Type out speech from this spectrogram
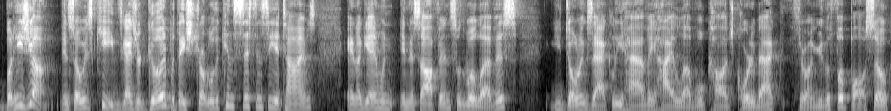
but he's young, and so is Key. These guys are good, but they struggle with consistency at times. And again, when in this offense with Will Levis, you don't exactly have a high level college quarterback throwing you the football. So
